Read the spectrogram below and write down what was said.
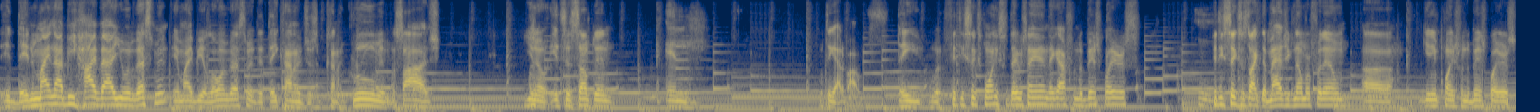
it, it might not be high value investment. It might be a low investment that they kind of just kind of groom and massage, you know, into something. And what they got about they what 56 points that they were saying they got from the bench players. Hmm. 56 is like the magic number for them, uh, getting points from the bench players.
